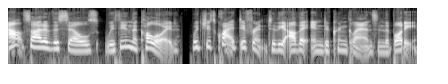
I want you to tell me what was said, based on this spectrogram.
outside of the cells within the colloid, which is quite different to the other endocrine glands in the body.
